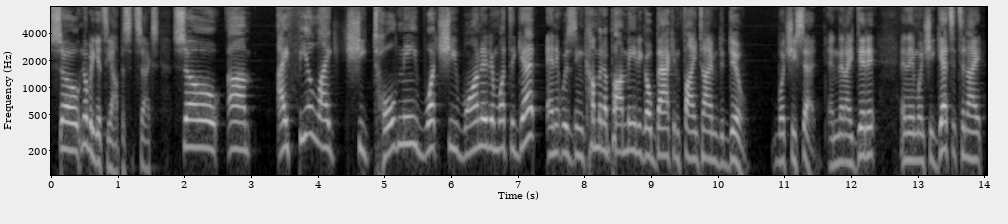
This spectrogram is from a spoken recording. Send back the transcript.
So nobody gets the opposite sex. So um, I feel like she told me what she wanted and what to get, and it was incumbent upon me to go back and find time to do what she said. And then I did it. And then when she gets it tonight,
